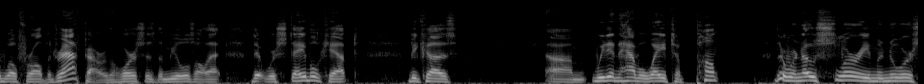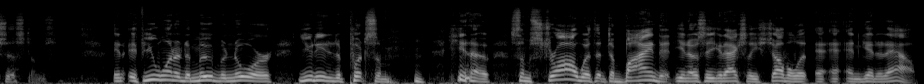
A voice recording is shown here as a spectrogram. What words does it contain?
well for all the draft power, the horses, the mules, all that that were stable kept, because um, we didn't have a way to pump. There were no slurry manure systems And if you wanted to move manure, you needed to put some, you know, some straw with it to bind it, you know, so you could actually shovel it and get it out.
